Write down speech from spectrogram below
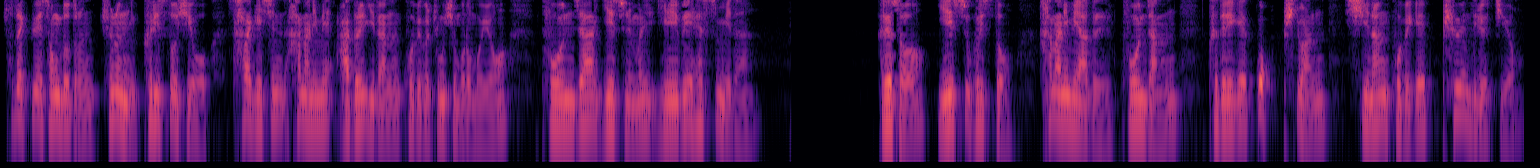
초대교회 성도들은 주는 그리스도시요 살아계신 하나님의 아들이라는 고백을 중심으로 모여 구원자 예수님을 예배했습니다. 그래서 예수 그리스도 하나님의 아들 구원자는 그들에게 꼭 필요한 신앙 고백의 표현들이었지요.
